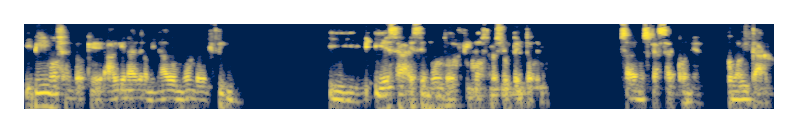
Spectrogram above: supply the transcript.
vivimos en lo que alguien ha denominado un mundo del fin. Y, y esa, ese mundo del fin nos resulta intolerable. Sabemos qué hacer con él cómo evitarlo.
